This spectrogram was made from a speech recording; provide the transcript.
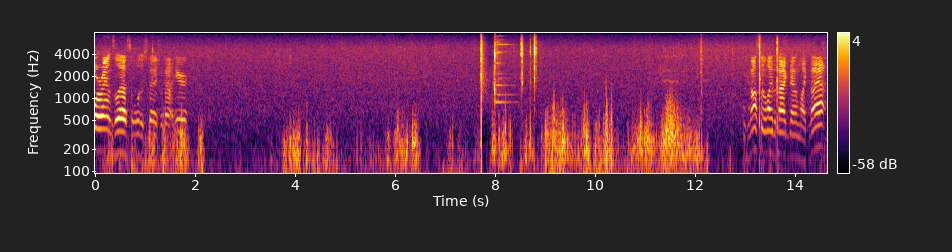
More rounds left, so we'll just finish them out here. We can also lay the bag down like that.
